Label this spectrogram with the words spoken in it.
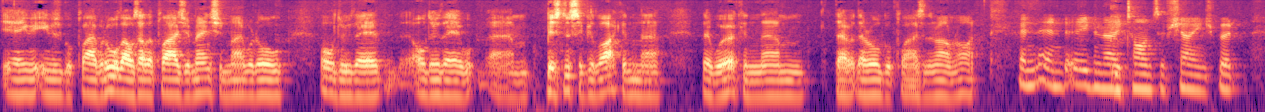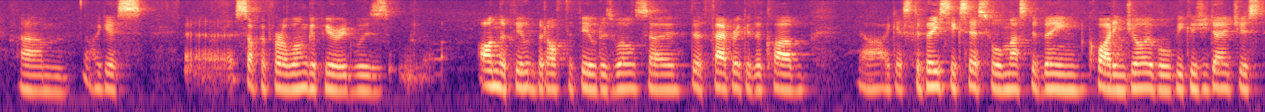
yeah, he, he, was a good player. But all those other players you mentioned, they would all all do their all do their um, business, if you like, and uh, their work, and um, they're they're all good players in their own right. And and even though times have changed, but um, I guess uh, soccer for a longer period was on the field but off the field as well. So the fabric of the club, uh, I guess, to be successful must have been quite enjoyable because you don't just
